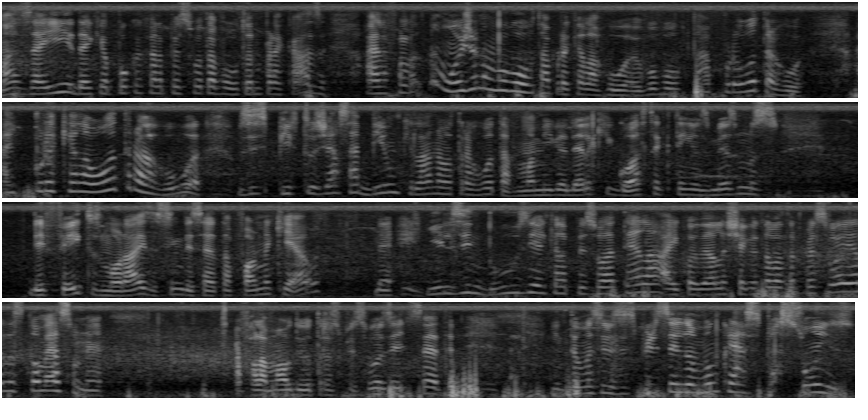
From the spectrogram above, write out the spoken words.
Mas aí, daqui a pouco aquela pessoa tá voltando para casa, aí ela fala: "Não, hoje eu não vou voltar para aquela rua, eu vou voltar por outra rua". Aí por aquela outra rua, os espíritos já sabiam que lá na outra rua tava uma amiga dela que gosta que tem os mesmos defeitos morais assim, de certa forma que ela, né? E eles induzem aquela pessoa até lá. Aí quando ela chega aquela outra pessoa, elas começam, né, a falar mal de outras pessoas, etc. Então, assim, os espíritos eles não vão criar situações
